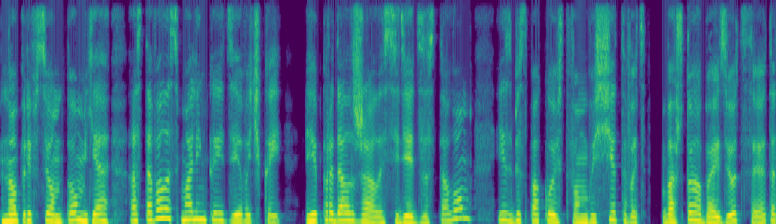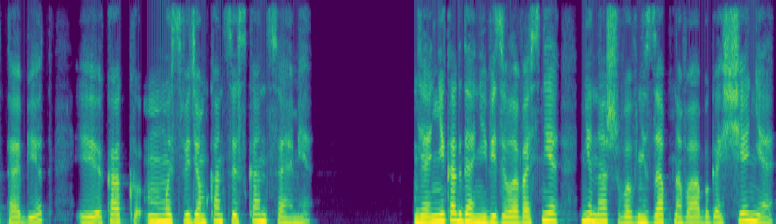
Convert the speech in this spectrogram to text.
Но при всем том я оставалась маленькой девочкой и продолжала сидеть за столом и с беспокойством высчитывать, во что обойдется этот обед и как мы сведем концы с концами. Я никогда не видела во сне ни нашего внезапного обогащения,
